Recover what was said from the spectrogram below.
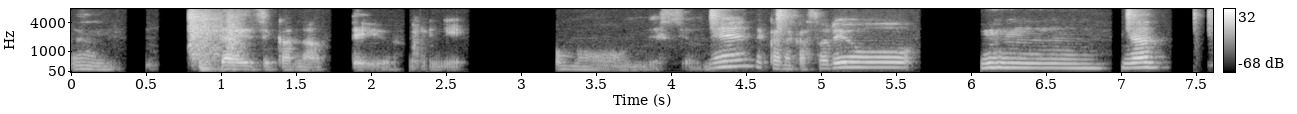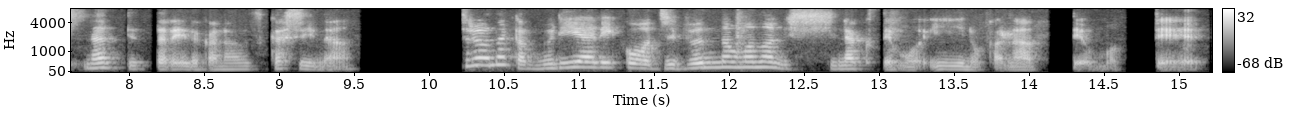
うん、大事かなっていうふうに思うんですよね。だからなんかそれをうんななんて言ったらいいのかな難しいな。それをなんか無理やりこう自分のものにしなくてもいいのかなって思って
